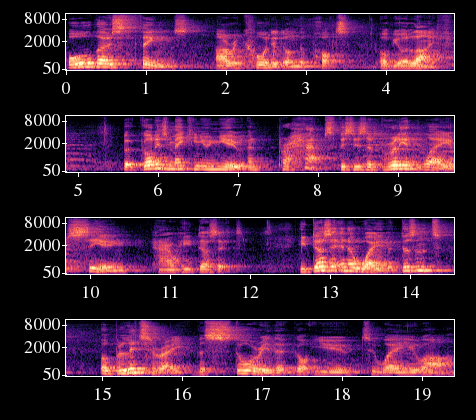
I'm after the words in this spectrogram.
All those things are recorded on the pot of your life. But God is making you new, and perhaps this is a brilliant way of seeing how He does it. He does it in a way that doesn't obliterate the story that got you to where you are,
